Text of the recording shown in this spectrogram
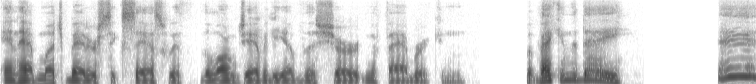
and have much better success with the longevity of the shirt and the fabric and but back in the day eh.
